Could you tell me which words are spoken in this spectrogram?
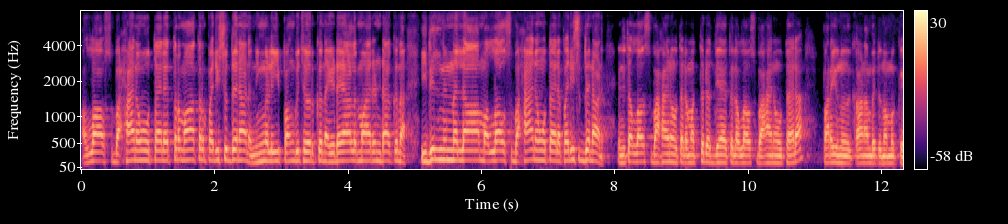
അള്ളാഹു സുബ്ഹാനഹു തആല എത്രമാത്രം പരിശുദ്ധനാണ്. നിങ്ങൾ ഈ പങ്കു ചേർക്കുന്ന ഇടയാളന്മാരുണ്ടാക്കുന്ന ഇതിൽ നിന്നെല്ലാം അള്ളാഹു സുബ്ഹാനഹു താല പരിശുദ്ധനാണ്. എന്നിട്ട് അള്ളാഹു സുബ്ഹാനഹു താല മറ്റൊരു അധ്യായത്തിൽ അള്ളാഹു സുബ്ഹാനഹു താല പറയുന്നത് കാണാൻ പറ്റും നമുക്ക്.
